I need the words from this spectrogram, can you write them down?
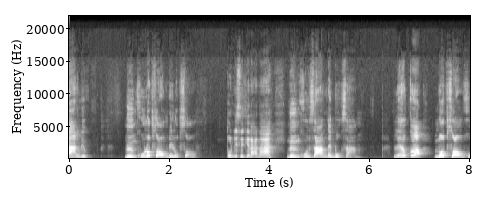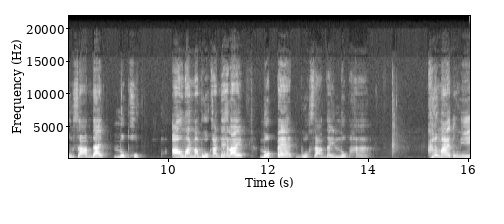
บ้างเดี๋ยวหนึ่งคูณลบสองได้ลบสองทดในเศษกระดาษนะหนึ่งคูณสามได้บวกสามแล้วก็ลบสองคูณสามได้ลบหกเอามันมาบวกกันได้เท่าไหร่ลบแปดบวกสามได้ลบห้าเครื่องหมายตรงนี้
